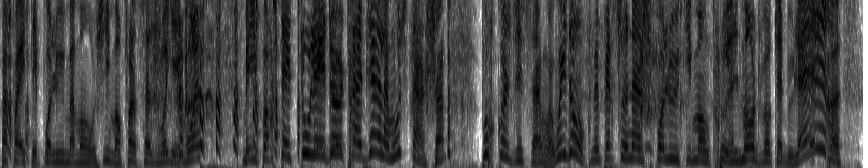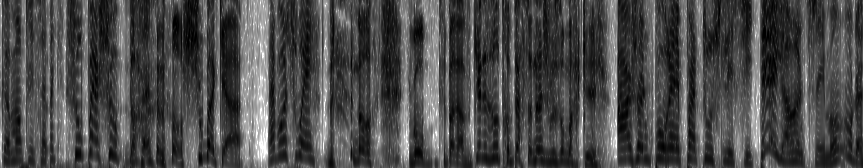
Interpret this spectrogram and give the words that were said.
papa était poilu, maman aussi, mais enfin, ça se voyait moins. Mais ils portaient tous les deux très bien la moustache. Hein. Pourquoi je dis ça, moi? Oui, donc, le personnage poilu qui manque cruellement de vocabulaire, comment qu'il s'appelle? Choupa Choups. Non, non, Chewbacca. À vos souhaits. non, bon, c'est pas grave. Quels autres personnages vous ont marqué? Ah, je ne pourrais pas tous les citer, il y a un de ces mondes.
